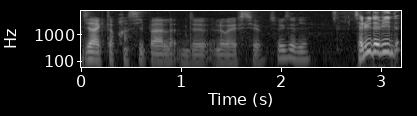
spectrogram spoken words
directeur principal de l'OFCE. Salut Xavier. Salut David.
